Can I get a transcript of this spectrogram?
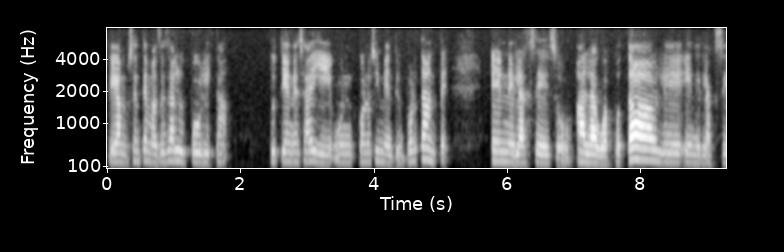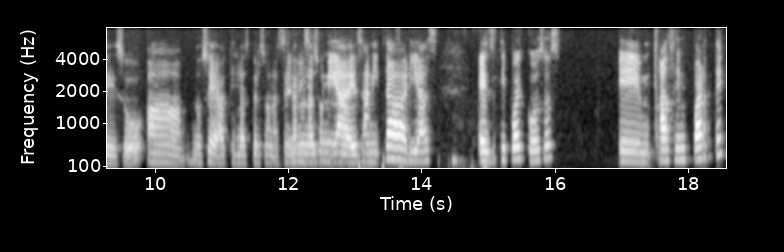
digamos en temas de salud pública, tú tienes ahí un conocimiento importante en el acceso al agua potable, en el acceso a, no sé, a que las personas tengan unas unidades sanitarias, ese tipo de cosas em, hacen parte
